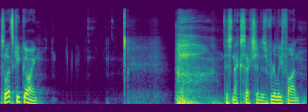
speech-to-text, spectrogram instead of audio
So let's keep going. this next section is really fun.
